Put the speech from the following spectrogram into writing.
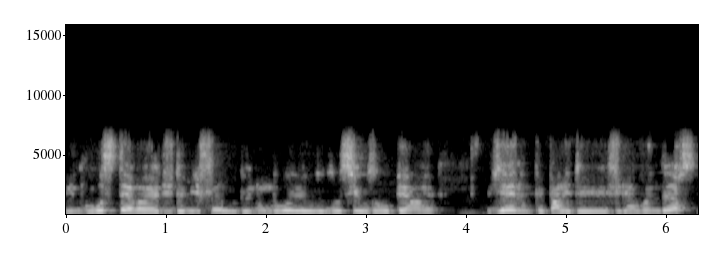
une grosse terre euh, du demi-fond où de nombreux aussi aux Européens viennent. On peut parler de Julien Wonders,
